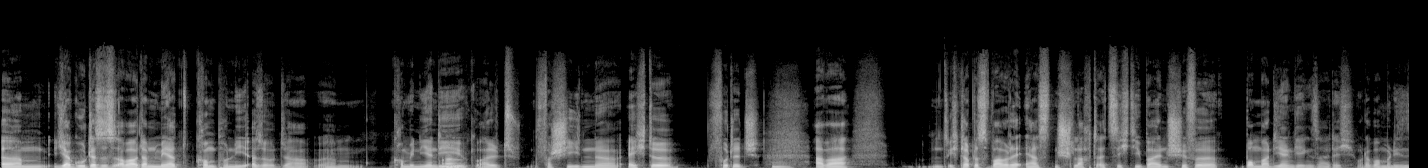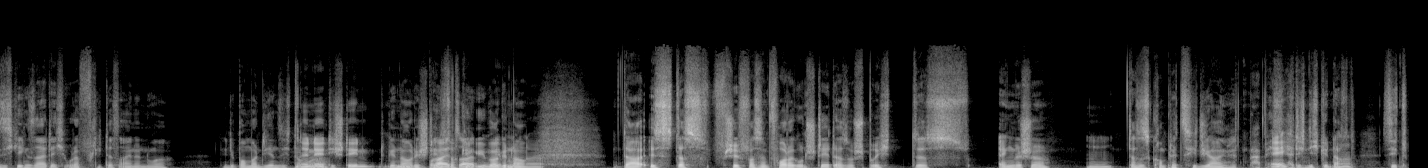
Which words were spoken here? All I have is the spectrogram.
Ähm, ja gut, das ist aber dann mehr komponiert, also da ähm, kombinieren die Ah, okay. halt verschiedene echte Footage, Mhm. aber ich glaube, das war bei der ersten Schlacht, als sich die beiden Schiffe bombardieren gegenseitig. Oder bombardieren sie sich gegenseitig oder flieht das eine nur? Nee, die bombardieren sich doch. Nee, nee, oder? die stehen Genau, die stehen sich doch gegenüber, genau. nebeneinander, Da ist das Schiff, was im Vordergrund steht, also sprich das englische, ja. Mhm. das ist komplett CGI. Hab ich? Hätte ich nicht gedacht. Ah. Sieht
